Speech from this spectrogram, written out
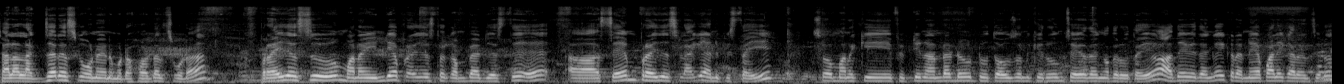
చాలా లగ్జరియస్గా ఉన్నాయన్నమాట హోటల్స్ కూడా. ప్రైజెస్ మన ఇండియా ప్రైజెస్తో కంపేర్ చేస్తే సేమ్ ప్రైజెస్ లాగే అనిపిస్తాయి. సో మనకి ఫిఫ్టీన్ హండ్రెడ్ టూ థౌజండ్కి రూమ్స్ ఏ విధంగా దొరుకుతాయో అదే విధంగా ఇక్కడ నేపాలీ కరెన్సీలో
